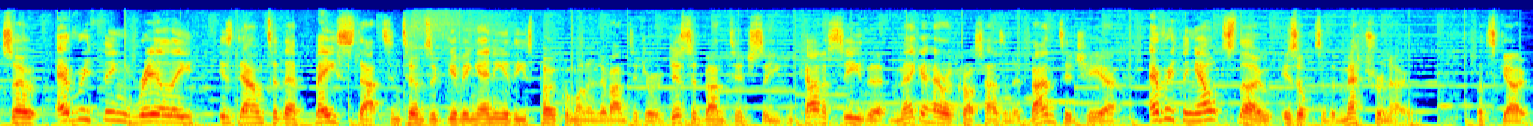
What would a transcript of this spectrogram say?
so everything really is down to their base stats in terms of giving any of these Pokemon an advantage or a disadvantage, so you can kind of see that Mega Heracross has an advantage here. Everything else, though, is up to the metronome. Let's go.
